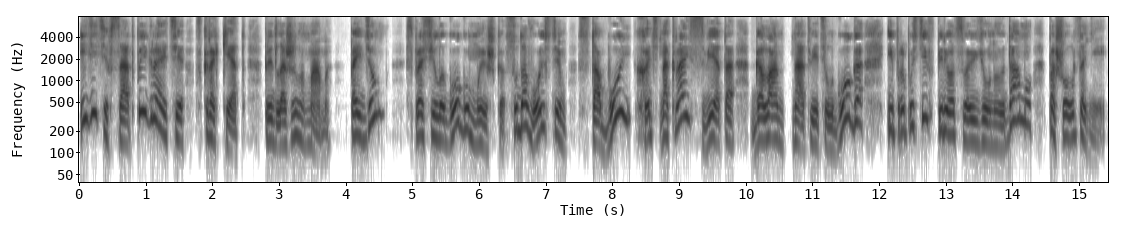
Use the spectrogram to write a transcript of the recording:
идите в сад, поиграйте в крокет», — предложила мама. «Пойдем?» — спросила Гогу мышка. «С удовольствием. С тобой хоть на край света», — галантно ответил Гога и, пропустив вперед свою юную даму, пошел за ней.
